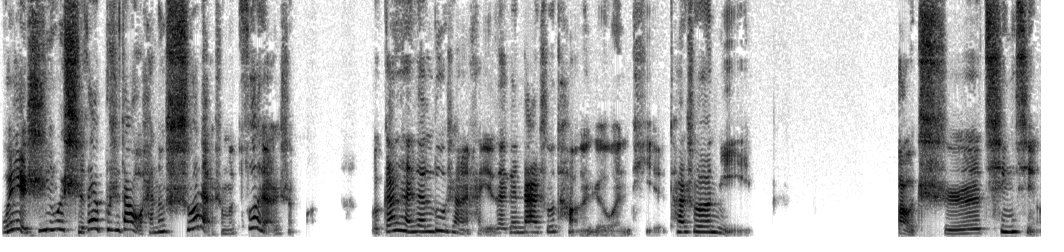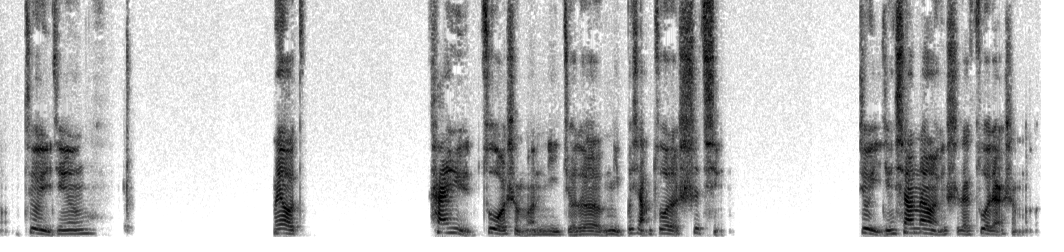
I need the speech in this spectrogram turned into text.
我也是因为实在不知道我还能说点什么，做点什么。我刚才在路上还也在跟大叔讨论这个问题，他说你。保持清醒就已经没有参与做什么你觉得你不想做的事情，就已经相当于是在做点什么了。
